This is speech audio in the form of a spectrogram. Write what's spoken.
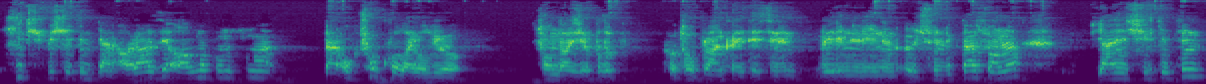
hiçbir şekilde yani arazi alma konusuna yani o çok kolay oluyor. Sondaj yapılıp toprağın kalitesinin, verimliliğinin ölçüldükten sonra yani şirketin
